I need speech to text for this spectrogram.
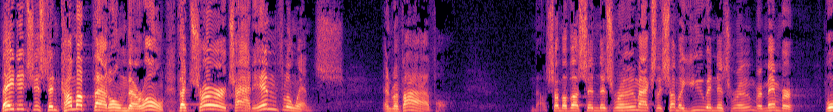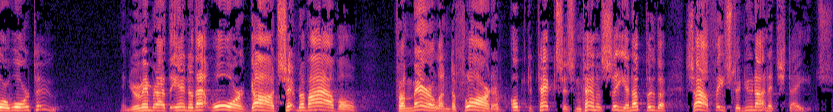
They did just didn't come up that on their own. The church had influence and revival. Now, some of us in this room, actually some of you in this room, remember World War II. And you remember at the end of that war, God sent revival from Maryland to Florida, up to Texas and Tennessee, and up through the southeastern United States.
